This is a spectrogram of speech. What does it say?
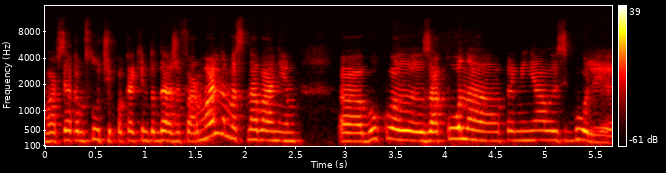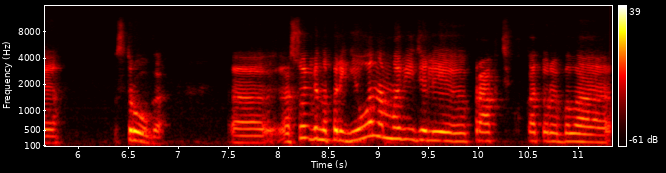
Во всяком случае, по каким-то даже формальным основаниям э, буква закона применялась более строго. Особенно по регионам мы видели практику, которая была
